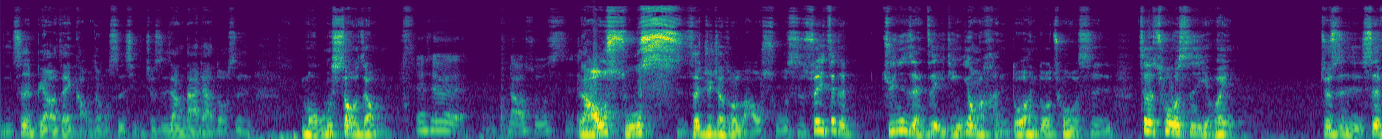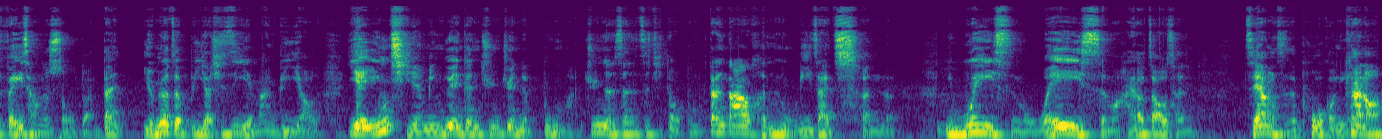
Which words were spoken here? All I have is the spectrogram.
你真的不要再搞这种事情，就是让大家都是蒙受这种，就是老鼠屎，老鼠屎，这就叫做老鼠屎，所以这个。军人这已经用了很多很多措施，这个措施也会就是是非常的手段，但有没有这必要？其实也蛮必要的，也引起了民怨跟军眷的不满。军人甚至自己都有不满，但是大家都很努力在撑了。你为什么为什么还要造成这样子的破口？你看哦，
